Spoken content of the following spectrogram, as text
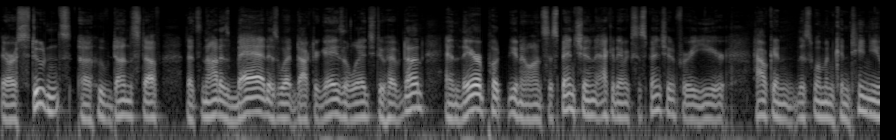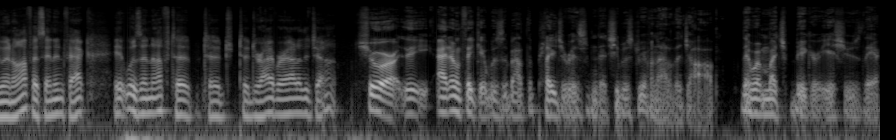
there are students uh, who've done stuff that's not as bad as what Dr. Gay is alleged to have done, and they're put, you know, on suspension, academic suspension for a year. How can this woman continue in office? And in fact, it was enough to to to drive her out of the job. Sure. The, I don't think it was about the plagiarism that she was driven out of the job. There were much bigger issues there.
